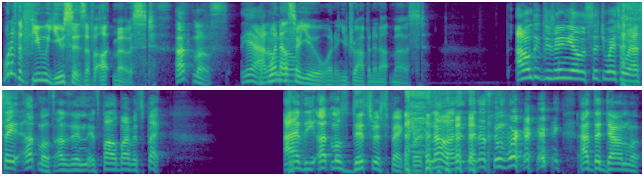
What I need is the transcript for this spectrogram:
One of the few uses of utmost. Utmost. Yeah. I don't When else are you when are you dropping an utmost? I don't think there's any other situation where I say utmost other than it's followed by respect. I have the utmost disrespect for no, that doesn't work. I have the downmost.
